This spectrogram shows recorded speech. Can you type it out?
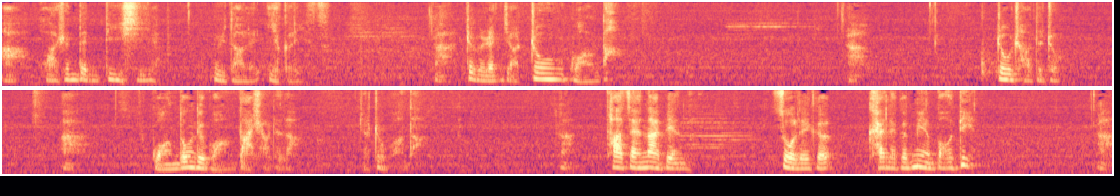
啊，华盛顿 D.C. 遇到了一个例子，啊，这个人叫周广大，啊，周朝的周，啊，广东的广，大小的大。叫周光大，啊，他在那边做了一个开了个面包店，啊，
